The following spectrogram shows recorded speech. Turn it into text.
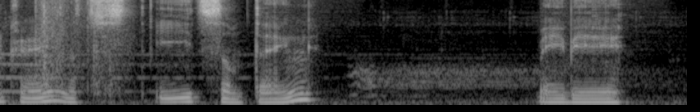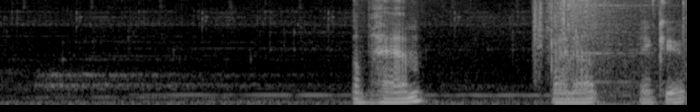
Okay, let's just eat something. Maybe some ham. Why not? Thank you.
